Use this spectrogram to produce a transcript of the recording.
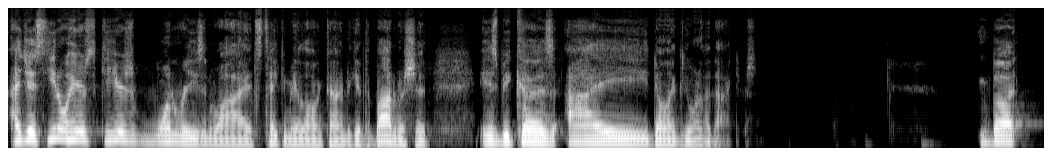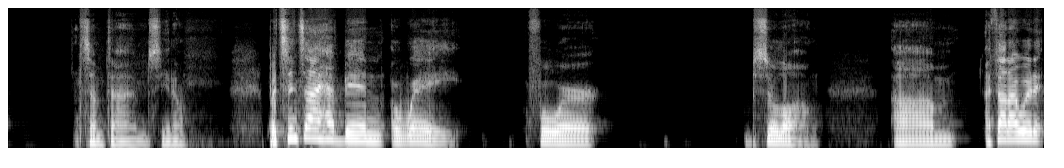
I just, you know, here's here's one reason why it's taken me a long time to get to the bottom of shit is because I don't like to go to the doctors. But sometimes, you know. But since I have been away for so long, um, I thought I would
